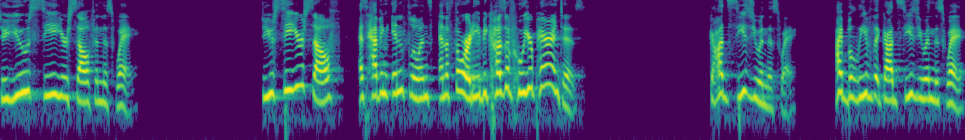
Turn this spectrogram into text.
Do you see yourself in this way? Do you see yourself as having influence and authority because of who your parent is? God sees you in this way. I believe that God sees you in this way.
